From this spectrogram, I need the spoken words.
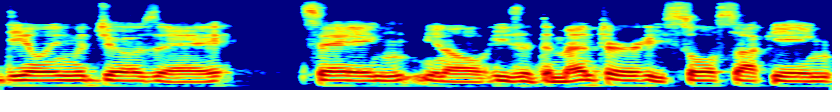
dealing with Jose, saying, you know, he's a dementor, he's soul sucking.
